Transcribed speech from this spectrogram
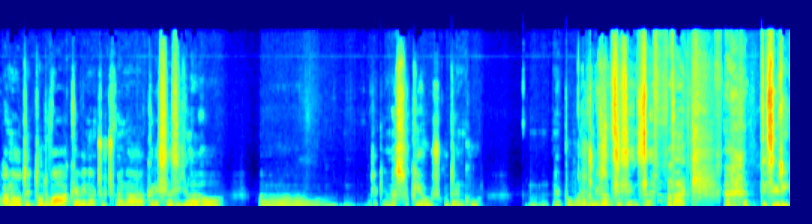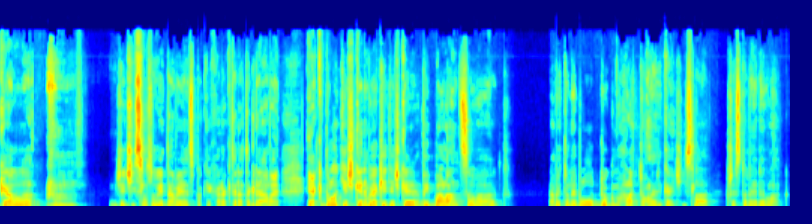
ano, tyto dva, Kevina Čučmena, Krise Zíleho, eh, řekněme Sukyho Škudrnku, Už nepovažuji za cizince. tak. Ty jsi říkal, že čísla jsou jedna věc, pak je charakter a tak dále. Jak bylo těžké, nebo jak je těžké vybalancovat, aby to nebylo dogma. Hele, tohle říkají čísla, přesto nejede vlak.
